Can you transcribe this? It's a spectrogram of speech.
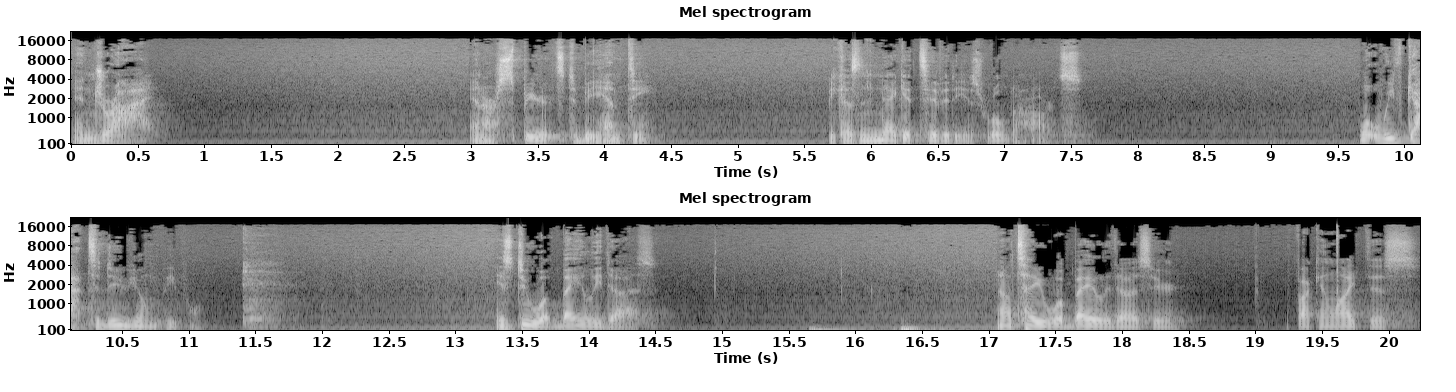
and dry, and our spirits to be empty because negativity has ruled our hearts. What we've got to do, young people, is do what Bailey does. And I'll tell you what Bailey does here. If I can like this.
